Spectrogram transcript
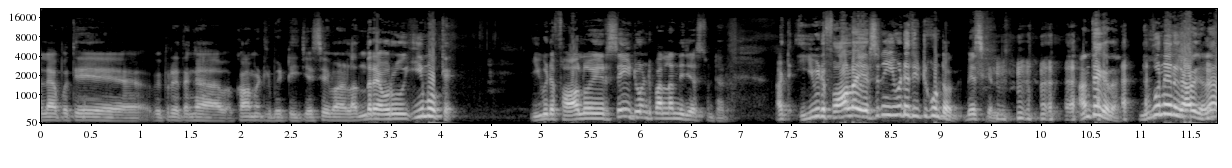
లేకపోతే విపరీతంగా కామెంట్లు పెట్టి చేసే వాళ్ళందరూ ఎవరు? ఈ ఈవిడ ఫాలోయర్సే ఇటువంటి పనులన్నీ చేస్తుంటారు. అట్ ఈవిడ ఫాలోయర్స్ని ఈవిడే తిట్టుకుంటుంది బేసికల్లీ అంతే కదా? నువ్వు నేను కాదు కదా?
